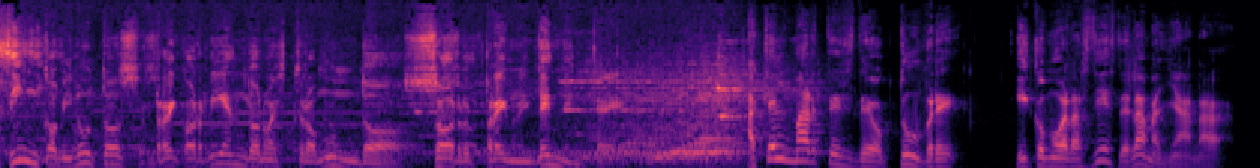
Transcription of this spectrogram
Cinco minutos recorriendo nuestro mundo sorprendente. Aquel martes de octubre, y como a las 10 de la mañana,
